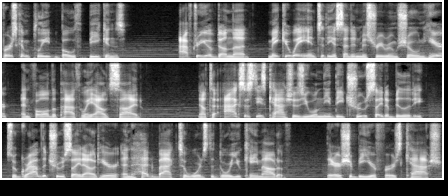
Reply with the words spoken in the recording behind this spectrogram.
first complete both beacons. After you have done that, make your way into the Ascendant Mystery Room shown here and follow the pathway outside. Now to access these caches you will need the True Sight ability, so grab the True Sight out here and head back towards the door you came out of. There should be your first cache.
